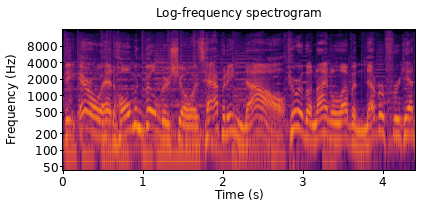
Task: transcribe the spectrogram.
The Arrowhead Home and Builder Show is happening now. Tour the 9/11 Never Forget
